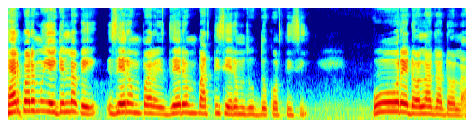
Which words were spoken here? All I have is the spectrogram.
হের পরে মুই এইটার লগে যেরম পারে, যেরম পারতিছি, এরম যুদ্ধ করতেছি। ওরে ডলাটা ডলা।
